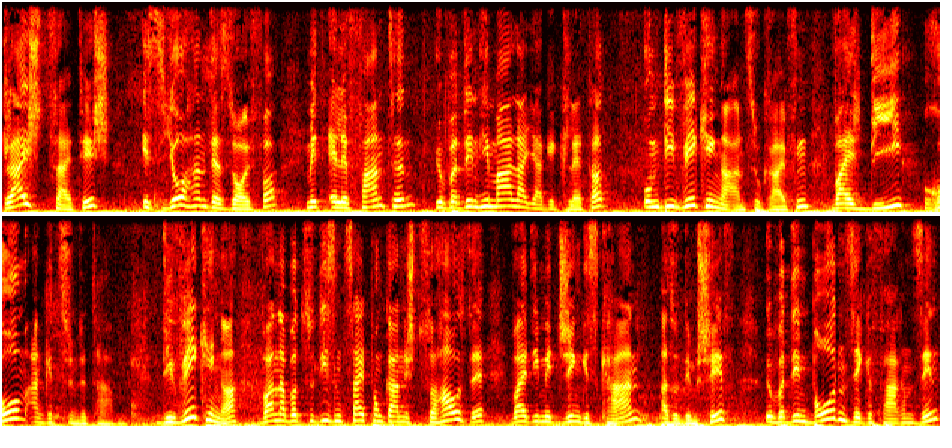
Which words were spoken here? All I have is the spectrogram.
Gleichzeitig ist Johann der Säufer mit Elefanten über den Himalaya geklettert, um die Wikinger anzugreifen, weil die Rom angezündet haben. Die Wikinger waren aber zu diesem Zeitpunkt gar nicht zu Hause, weil die mit Genghis Khan, also dem Schiff, über den Bodensee gefahren sind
